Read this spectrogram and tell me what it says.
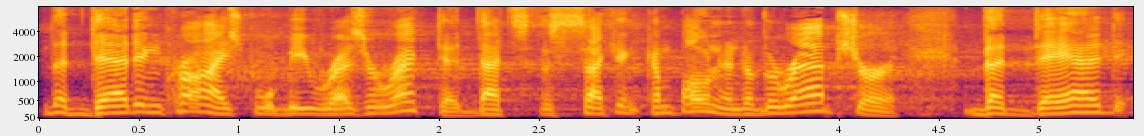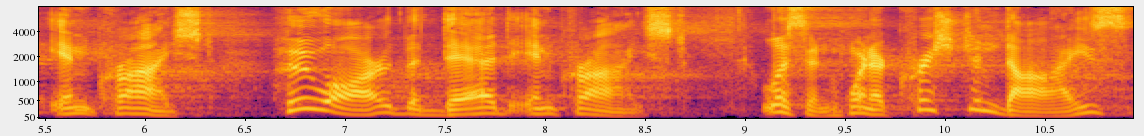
the dead in Christ will be resurrected. That's the second component of the rapture. The dead in Christ. Who are the dead in Christ? Listen, when a Christian dies,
